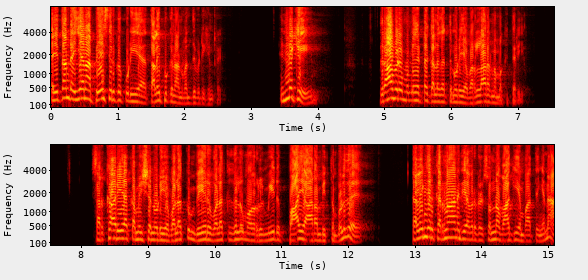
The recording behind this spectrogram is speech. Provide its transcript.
அதைத்தான் ஐயா நான் பேசியிருக்கக்கூடிய தலைப்புக்கு நான் வந்து விடுகின்றேன். இன்னைக்கு திராவிட முன்னேற்ற கழகத்தினுடைய வரலாறு நமக்கு தெரியும். சர்க்காரியா கமிஷனுடைய வழக்கும் வேறு வழக்குகளும் அவர்கள் மீது பாய ஆரம்பித்த பொழுது கலைஞர் கருணாநிதி அவர்கள் சொன்ன வாக்கியம் பார்த்தீங்கன்னா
